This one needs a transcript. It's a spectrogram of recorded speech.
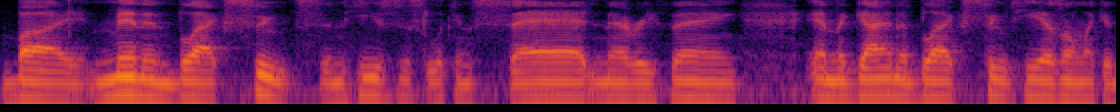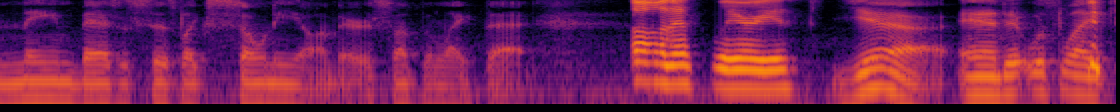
by men in black suits, and he's just looking sad and everything. And the guy in the black suit, he has on like a name badge that says like Sony on there or something like that. Oh, that's hilarious. Yeah, and it was like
